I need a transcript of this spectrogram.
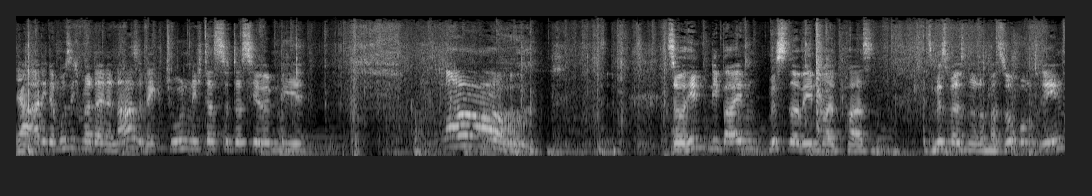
Ja, Adi, da muss ich mal deine Nase wegtun. Nicht, dass du das hier irgendwie... Oh! So, hinten die beiden müssten auf jeden Fall passen. Jetzt müssen wir das nur noch mal so rumdrehen.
